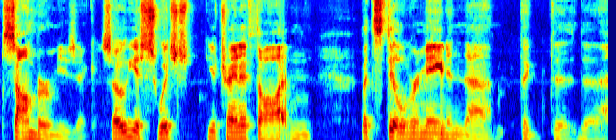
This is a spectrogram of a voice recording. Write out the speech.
somber music. So you switch your train of thought and but still remain in the the the the,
